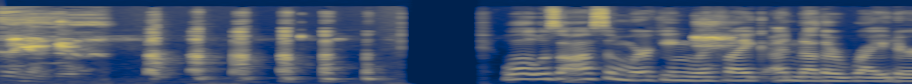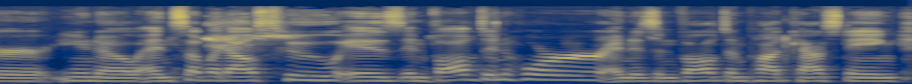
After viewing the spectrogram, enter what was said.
what are you gonna do? Well, it was awesome working with like another writer, you know, and someone else who is involved in horror and is involved in podcasting.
